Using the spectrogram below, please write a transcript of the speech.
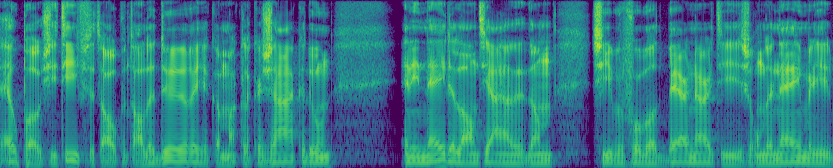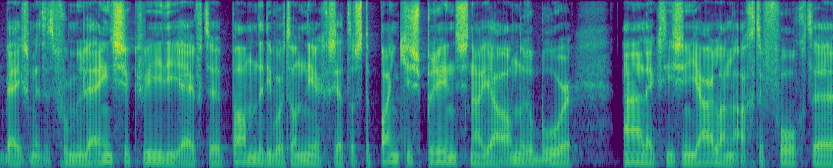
heel positief. Het opent alle deuren, je kan makkelijker zaken doen. En in Nederland, ja, dan zie je bijvoorbeeld Bernard, die is ondernemer, die is bezig met het Formule 1 circuit, die heeft de panden, die wordt dan neergezet als de pandjesprins. Nou, jouw andere broer Alex, die is een jaar lang achtervolgd uh,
